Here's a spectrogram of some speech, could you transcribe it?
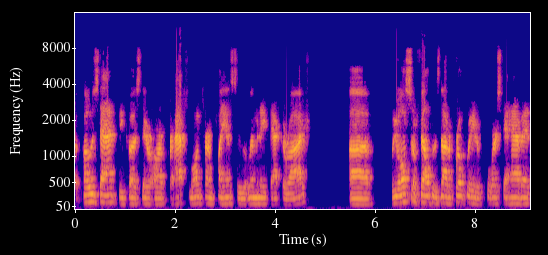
opposed that because there are perhaps long-term plans to eliminate that garage. We also felt it was not appropriate, of course, to have it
